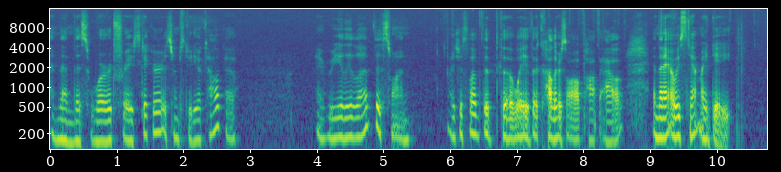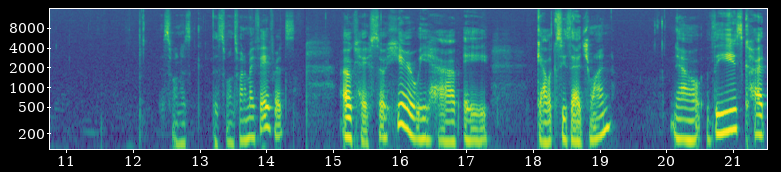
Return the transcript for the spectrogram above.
And then this word phrase sticker is from Studio Calico. I really love this one. I just love the, the way the colors all pop out. And then I always stamp my date. This one is this one's one of my favorites. Okay, so here we have a Galaxy's Edge one. Now these cut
